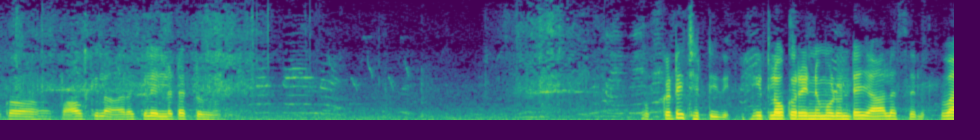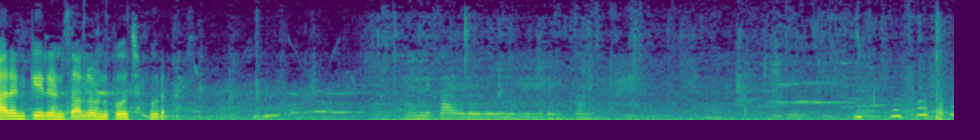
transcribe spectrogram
ఒక పావు కిలో అర కిలో వెళ్ళేటట్టు ఉన్నాయి ఒక్కటే చెట్టు ఇది. ఇట్లా ఒక రెండు మూడు ఉంటే చాలు అసలు వారానికి రెండు సార్లు వండుకోవచ్చు కూర. ఎన్ని కాయలు అయిపోయిందా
